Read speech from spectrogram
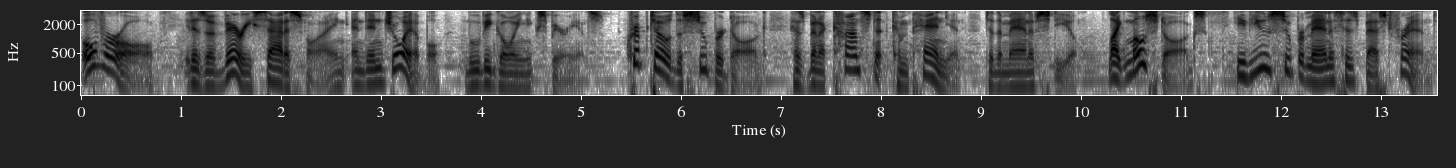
Overall, it is a very satisfying and enjoyable movie going experience. Krypto the Superdog has been a constant companion to the Man of Steel. Like most dogs, he views Superman as his best friend.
